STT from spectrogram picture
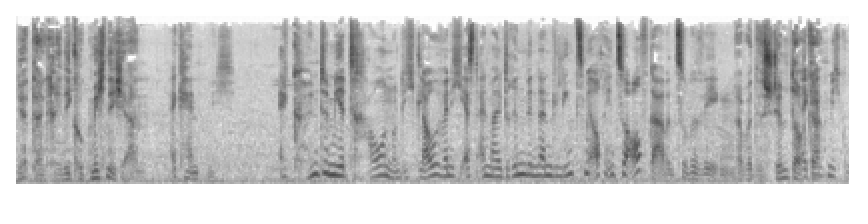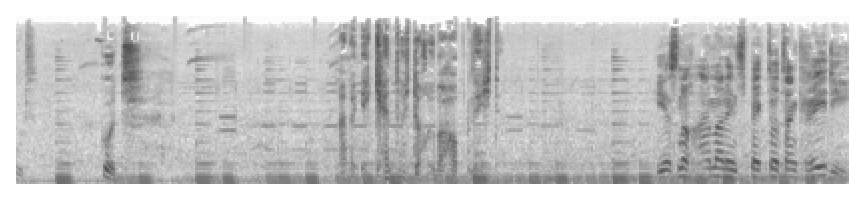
Ja, Tancredi, guck mich nicht an. Er kennt mich. Er könnte mir trauen und ich glaube, wenn ich erst einmal drin bin, dann gelingt es mir auch, ihn zur Aufgabe zu bewegen. Aber das stimmt doch er gar kennt mich gut. Gut. Aber ihr kennt euch doch überhaupt nicht. Hier ist noch einmal Inspektor Tancredi.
